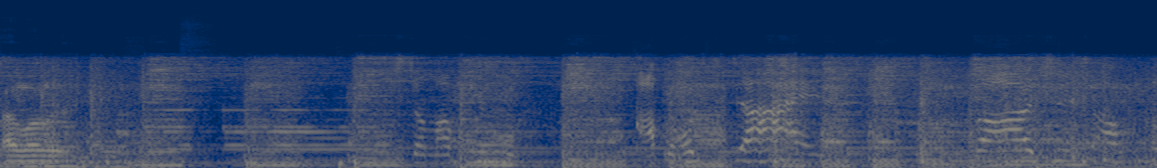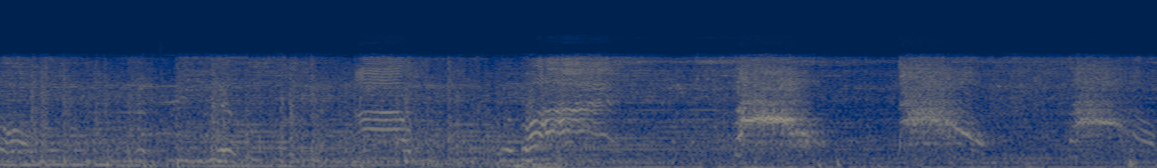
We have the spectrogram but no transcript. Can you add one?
I love it. Some of you are to die. Marches of for the freedom mind. Now! Now! Now!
